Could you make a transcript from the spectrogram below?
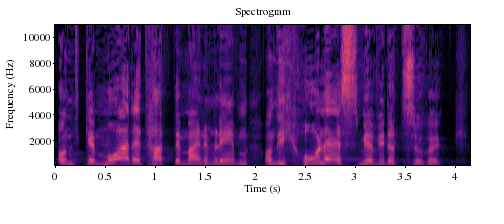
und gemordet hat in meinem Leben und ich hole es mir wieder zurück.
